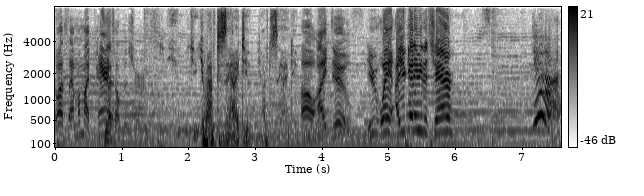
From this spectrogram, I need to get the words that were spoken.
What's that? I'm on my parents' health insurance. You, you have to say I do. You have to say I do. Oh, I do. You wait. Are you getting me the chair? Yeah.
